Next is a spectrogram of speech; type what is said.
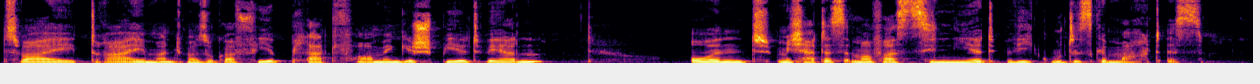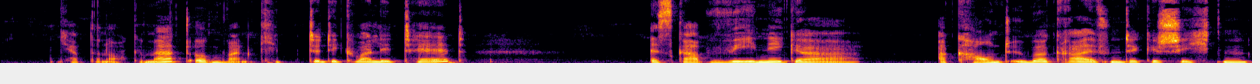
zwei, drei, manchmal sogar vier Plattformen gespielt werden. Und mich hat es immer fasziniert, wie gut es gemacht ist. Ich habe dann auch gemerkt, irgendwann kippte die Qualität. Es gab weniger accountübergreifende Geschichten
